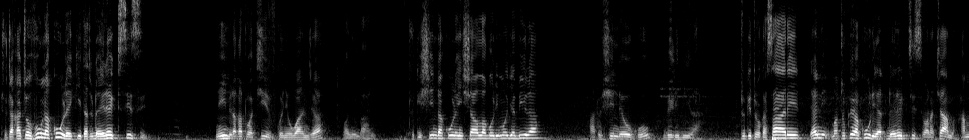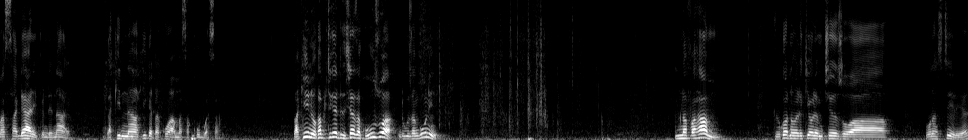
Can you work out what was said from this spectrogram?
Tutakachovuna kule kitatudirect sisi nini tunataka tu achieve kwenye uwanja wa nyumbani. Tukishinda kule inshallah goli moja bila, hatushinde huku mbili bila tukitoka sare, yani matokeo ya kule ya direct sisi wanachama, hamasa gani twende nayo, lakini na hakika itakuwa hamasa kubwa sana. Lakini wakati tiketi zishaanza kuuzwa, ndugu zanguni, mnafahamu tulikuwa tunaelekea ule mchezo wa Monastiri eh,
